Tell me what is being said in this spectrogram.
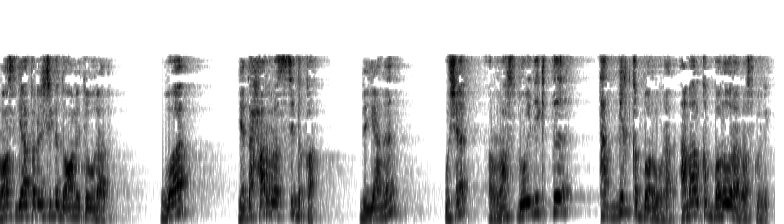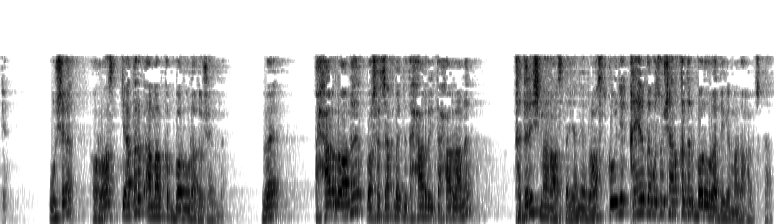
rost gapirishlikda davom etaveradi. Va yataharra sidqa degani o'sha rostgo'ylikni tadbiq qilib boraveradi amal qilib boraveradi rostgo'ylikka. O'sha rost gapirib amal qilib boraveradi o'shanda. Va taharroni boshqacha qilib aytdi taharri taharroni qidirish ma'nosida ya'ni rostgo'ylik qayerda bo'lsa o'shani qidirib boraveradi degan ma'no ham chiqadi.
